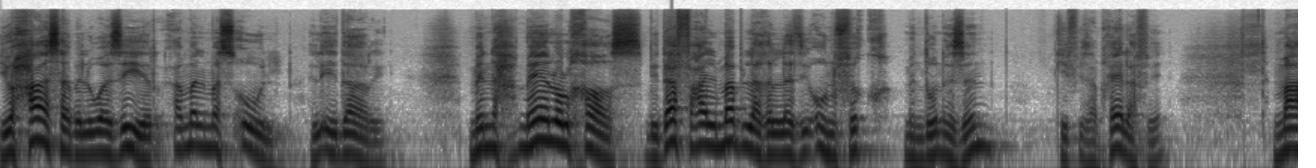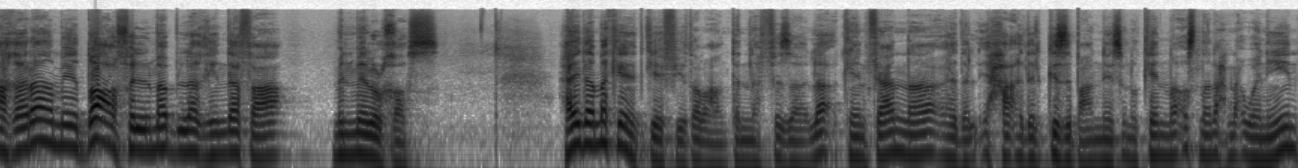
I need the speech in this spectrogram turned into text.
يحاسب الوزير أما المسؤول الإداري من ماله الخاص بدفع المبلغ الذي أنفق من دون إذن؟ كيف إذا مخالفة؟ مع غرامة ضعف المبلغ يندفع من ماله الخاص. هيدا ما كانت كافية طبعا تنفذها. لا كان في عنا هذا الإيحاء هذا الكذب على الناس إنه كان ناقصنا نحن قوانين.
